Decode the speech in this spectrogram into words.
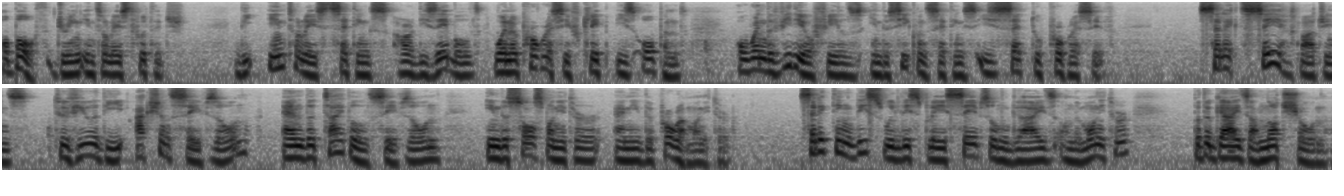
or both during interlaced footage. The interlaced settings are disabled when a progressive clip is opened or when the video fields in the sequence settings is set to progressive. Select Safe Margins to view the Action Safe Zone and the Title Safe Zone in the Source Monitor and in the Program Monitor. Selecting this will display Safe Zone guides on the monitor, but the guides are not shown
